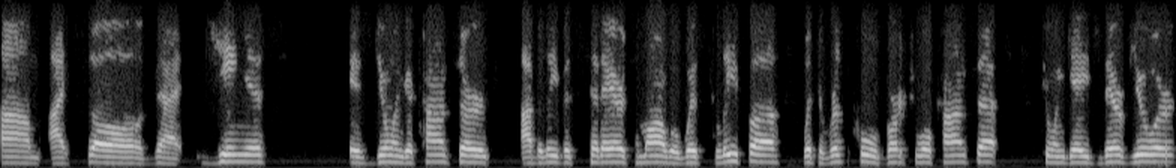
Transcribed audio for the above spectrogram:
Um, I saw that Genius is doing a concert. I believe it's today or tomorrow with Wiz Khalifa with a really cool virtual concept to engage their viewers.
